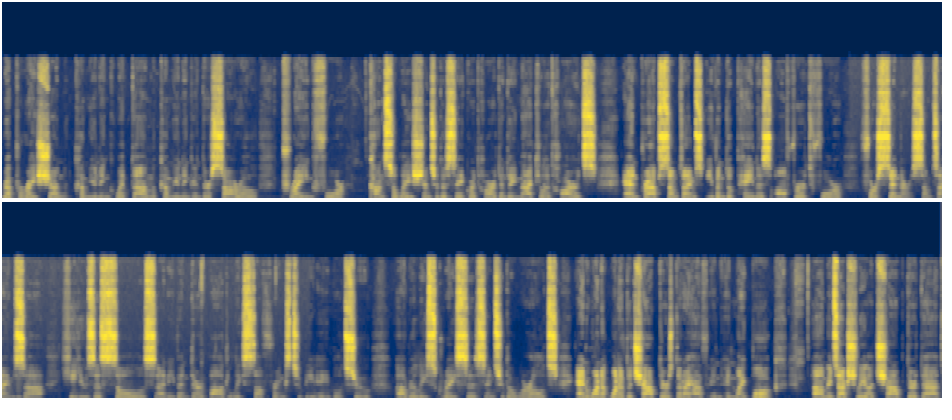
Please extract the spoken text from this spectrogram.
reparation, communing with them, communing in their sorrow, praying for consolation to the Sacred Heart and the Immaculate Hearts. And perhaps sometimes even the pain is offered for for sinners. Sometimes uh, he uses souls and even their bodily sufferings to be able to uh, release graces into the world. And one of- one of the chapters that I have in in my book, um, it's actually a chapter that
